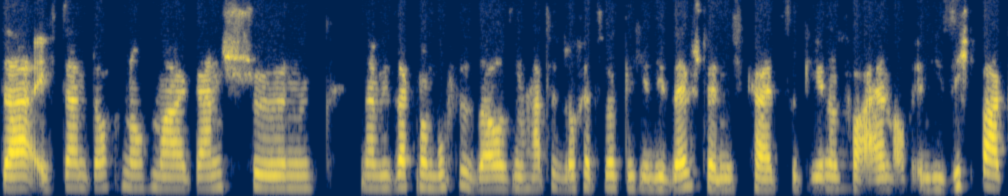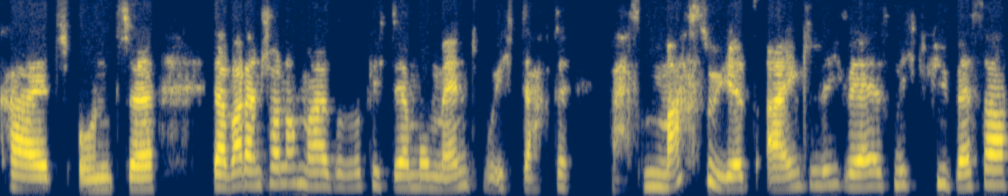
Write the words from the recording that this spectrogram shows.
da ich dann doch noch mal ganz schön na, wie sagt man, Muffelsausen hatte, doch jetzt wirklich in die Selbstständigkeit zu gehen und vor allem auch in die Sichtbarkeit. Und äh, da war dann schon nochmal so wirklich der Moment, wo ich dachte, was machst du jetzt eigentlich? Wäre es nicht viel besser,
